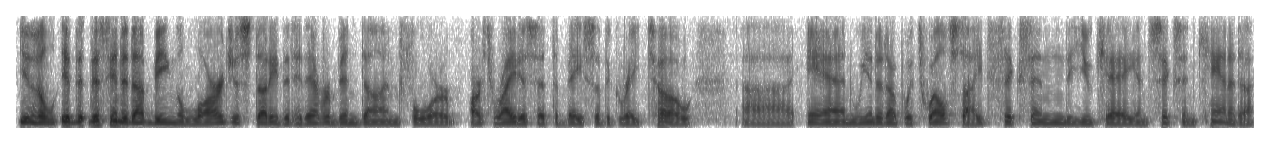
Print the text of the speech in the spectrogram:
you know, it, this ended up being the largest study that had ever been done for arthritis at the base of the great toe. Uh, and we ended up with 12 sites, six in the UK and six in Canada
